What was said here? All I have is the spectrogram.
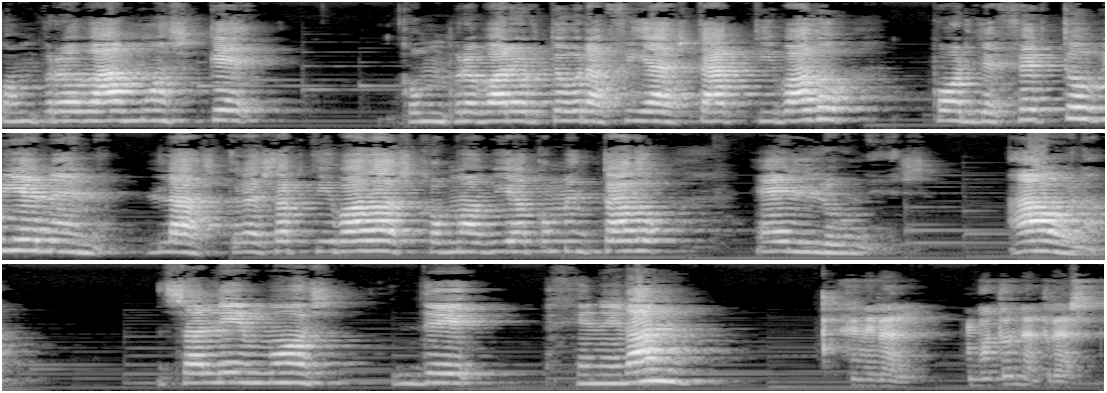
Comprobamos que comprobar ortografía está activado. Por defecto vienen las tres activadas como había comentado el lunes. Ahora salimos de general. General. Botón atrás.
